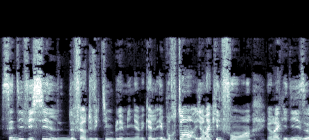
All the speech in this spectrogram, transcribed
c'est difficile de faire du victim blaming avec elle. Et pourtant, il y en a qui le font. Hein. Il y en a qui disent,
